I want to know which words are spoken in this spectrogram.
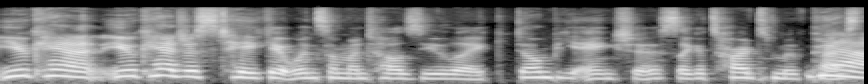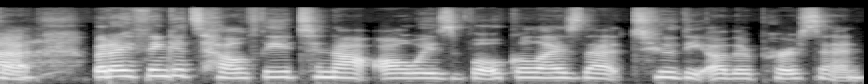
you can't you can't just take it when someone tells you like don't be anxious. Like it's hard to move past Yeah. that. But I think it's healthy to not always vocalize that to the other person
